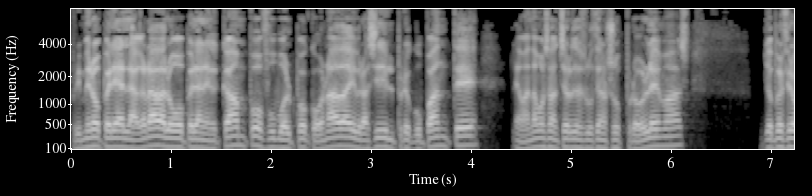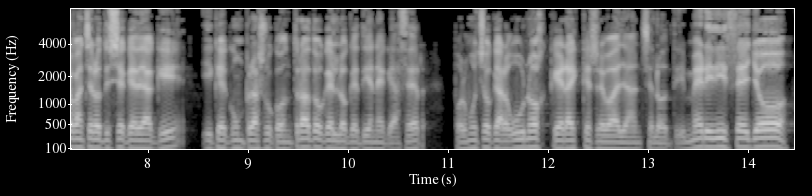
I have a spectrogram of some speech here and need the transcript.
Primero pelea en la grada, luego pelea en el campo, fútbol poco o nada y Brasil preocupante. Le mandamos a Ancelotti a solucionar sus problemas. Yo prefiero que Ancelotti se quede aquí y que cumpla su contrato, que es lo que tiene que hacer. Por mucho que algunos queráis que se vaya Ancelotti. Mary dice yo...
